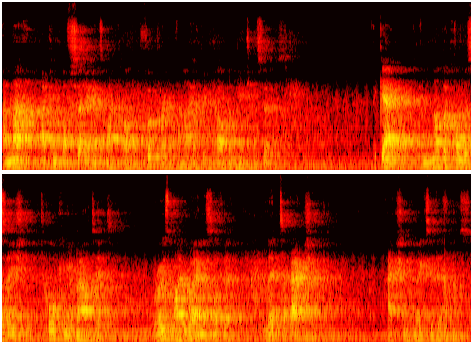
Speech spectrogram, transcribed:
And that I can offset against my carbon footprint, and I have been carbon neutral since. Again, another conversation talking about it rose my awareness of it, led to action. Action that makes a difference.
